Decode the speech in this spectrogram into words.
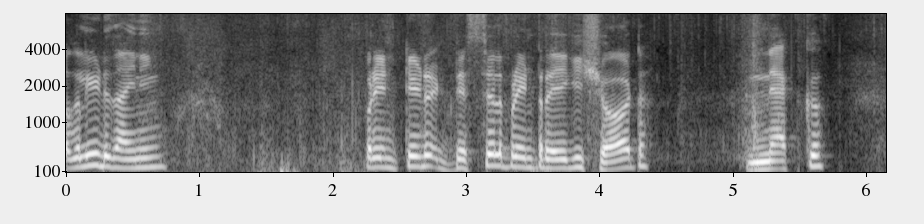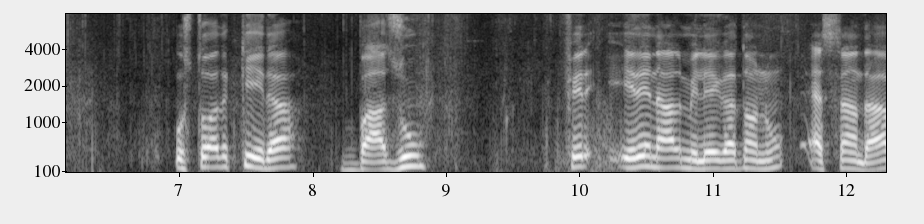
ਅਗਲੀ ਡਿਜ਼ਾਈਨਿੰਗ ਪ੍ਰਿੰਟਡ ਡਿਸਟਲ ਪ੍ਰਿੰਟ ਰਹੇਗੀ ਸ਼ਰਟ ਨੈਕ ਉਸ ਤੋਂ ਬਾਅਦ ਘੇਰਾ, ਬਾਜ਼ੂ। ਫਿਰ ਇਹਦੇ ਨਾਲ ਮਿਲੇਗਾ ਤੁਹਾਨੂੰ ਇਸ ਤਰ੍ਹਾਂ ਦਾ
